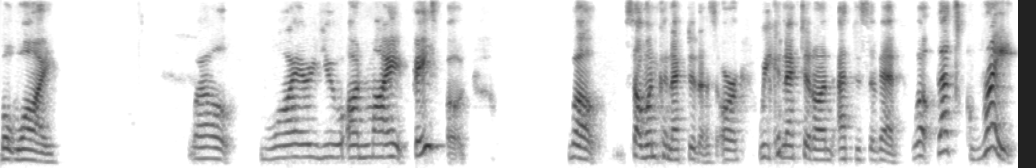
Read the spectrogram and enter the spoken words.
but why? Well, why are you on my Facebook? Well someone connected us or we connected on at this event. Well that's great.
